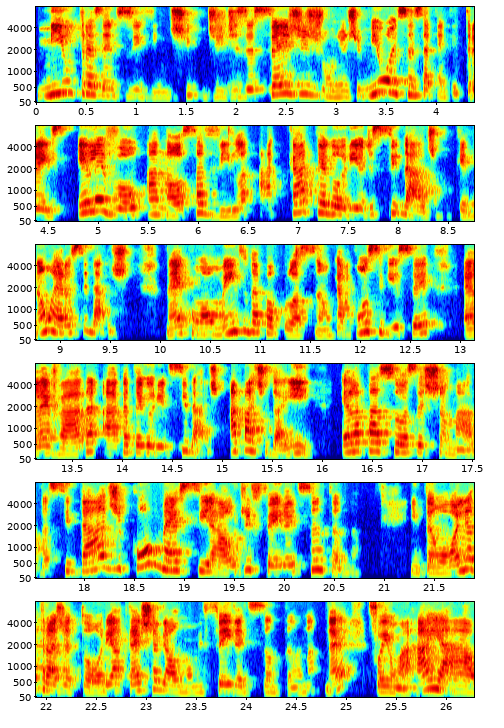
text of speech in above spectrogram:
1320, de 16 de junho de 1873, elevou a nossa vila à categoria de cidade, porque não era cidade. Né? Com o aumento da população, que ela conseguiu ser elevada à categoria de cidade. A partir daí, ela passou a ser chamada Cidade Comercial de Feira de Santana. Então, olha a trajetória até chegar ao nome Feira de Santana, né? Foi um arraial,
